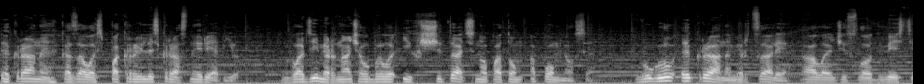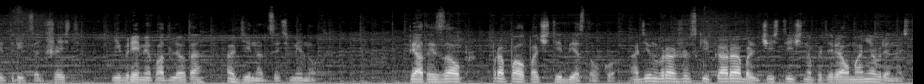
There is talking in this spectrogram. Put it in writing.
экраны, казалось, покрылись красной рябью. Владимир начал было их считать, но потом опомнился. В углу экрана мерцали алое число 236 и время подлета 11 минут. Пятый залп пропал почти без толку. Один вражеский корабль частично потерял маневренность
